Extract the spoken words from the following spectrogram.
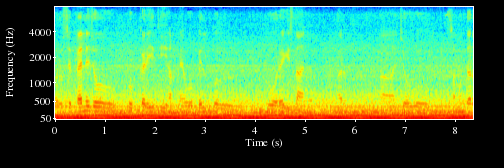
और उससे पहले जो बुक करी थी हमने, वो बिल्कुल वो रेगिस्तान और आ, जो वो समुंदर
